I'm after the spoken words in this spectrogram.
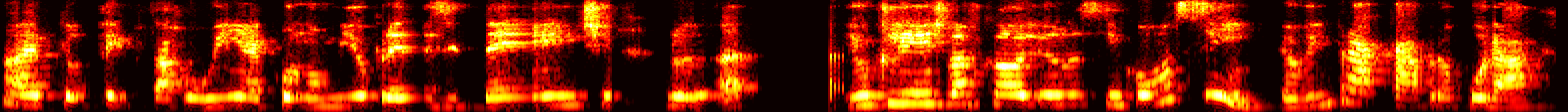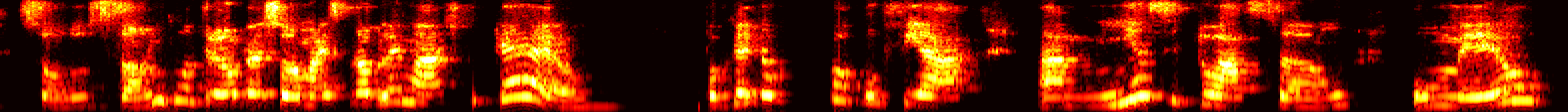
Ah, é porque o tempo está ruim, a economia, o presidente. E o cliente vai ficar olhando assim, como assim? Eu vim para cá procurar solução, encontrei uma pessoa mais problemática que eu. Por que, que eu vou confiar a minha situação, o meu,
